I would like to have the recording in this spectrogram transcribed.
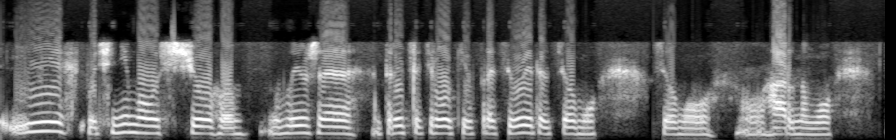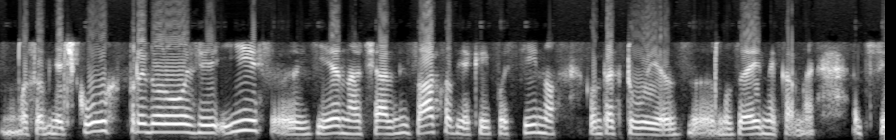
І почнімо з чого. Ви вже 30 років працюєте в цьому, в цьому гарному особнячку при дорозі, і е, є навчальний заклад, який постійно контактує з музейниками. Чи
